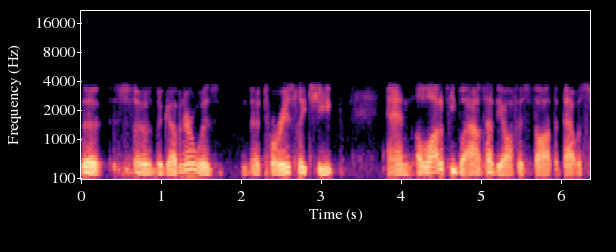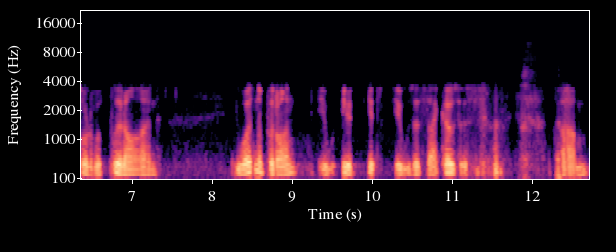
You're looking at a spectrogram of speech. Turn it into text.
The so the governor was notoriously cheap and a lot of people outside the office thought that that was sort of a put on. It wasn't a put on. It it it, it was a psychosis. um,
